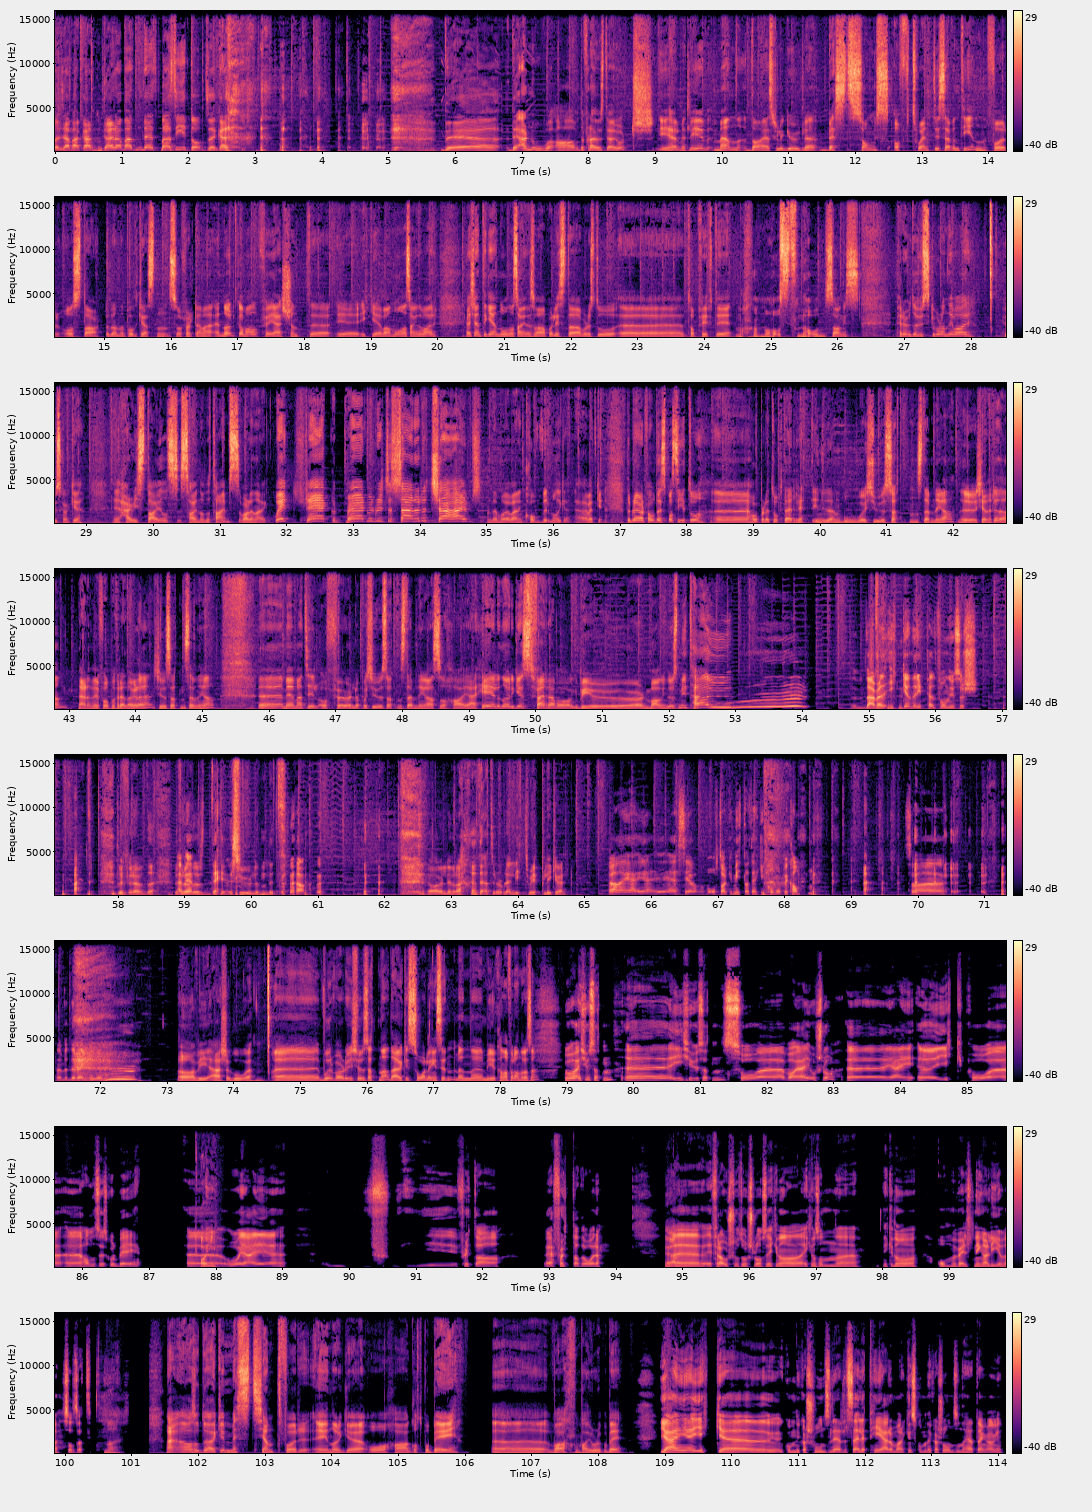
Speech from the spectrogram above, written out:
Va a cantar a despacito. Det, det er noe av det flaueste jeg har gjort i hele mitt liv. Men da jeg skulle google 'Best Songs of 2017' for å starte denne podkasten, så følte jeg meg enormt gammel, for jeg skjønte eh, ikke hva noen av sangene var. Jeg kjente ikke igjen noen av sangene som var på lista hvor det sto uh, Top 50 Most Known Songs. Prøvde å huske hvordan de var. Huska ikke. Eh, Harry Styles' 'Sign of the Times' var den derre Men det må jo være en cover, må det ikke? Jeg vet ikke. Det ble i hvert fall Despacito. Eh, håper det tok deg rett inn i den gode 2017-stemninga. Du kjenner til den? Det er den vi får på fredager, det. 2017-stemninga. Eh, med meg til å føle på 2017-stemninga så har jeg hele Norges Ferravåg, Bjørn Magnus Midthaug. Der ble det ikke en RIP headphone users. Du prøvde, du prøvde å skjule den litt. ja, Det var veldig bra. Jeg tror det ble litt rip likevel. nei, jeg, jeg, jeg ser i hvert fall på opptaket mitt at jeg ikke kom opp i kanten. Så det, det ble en god Å, vi er så gode. Eh, hvor var du i 2017, da? Det er jo ikke så lenge siden, men eh, mye kan ha forandra seg. Jo, i 2017 eh, I 2017 så eh, var jeg i Oslo. Eh, jeg eh, gikk på eh, Handelshøyskolen BI. Eh, Oi. Og jeg eh, flytta Jeg flytta det året. Ja. Eh, fra Oslo til Oslo, så ikke noe, ikke noe sånn Ikke noe omveltning av livet, sånn sett. Nei. Nei, altså, du er ikke mest kjent for i Norge å ha gått på BI. Uh, hva, hva gjorde du på BI? Jeg gikk uh, kommunikasjonsledelse, eller PR og markedskommunikasjon, som det het den gangen.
